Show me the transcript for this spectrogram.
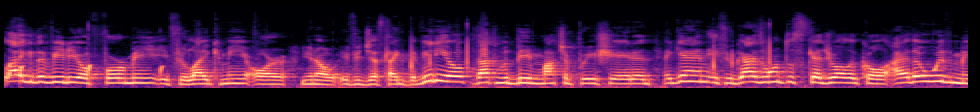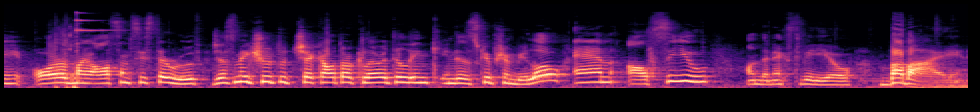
like the video for me if you like me or you know if you just like the video that would be much appreciated again if you guys want to schedule a call either with me or my awesome sister ruth just make sure to check out our clarity link in the description below and i'll see you on the next video bye bye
